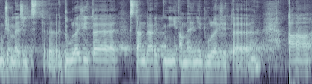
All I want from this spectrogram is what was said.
Můžeme říct důležité, standardní a méně důležité. A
